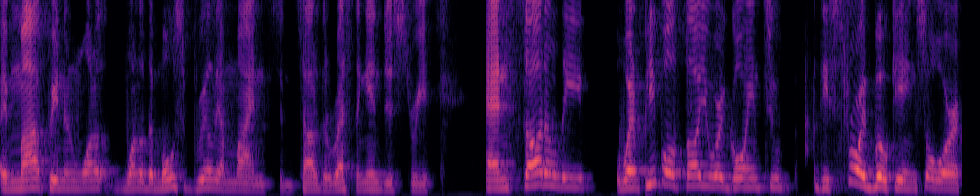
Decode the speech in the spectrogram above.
in my opinion, one of one of the most brilliant minds inside of the wrestling industry. And suddenly, when people thought you were going to destroy bookings or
